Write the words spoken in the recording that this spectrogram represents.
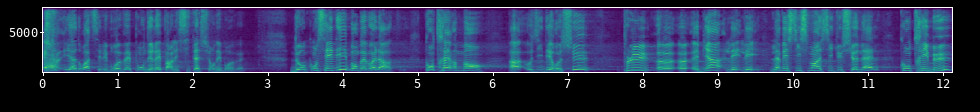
et à droite, c'est les brevets pondérés par les citations des brevets. Donc, on s'est dit, bon ben voilà, contrairement à, aux idées reçues, plus euh, euh, eh bien, l'investissement institutionnel contribue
